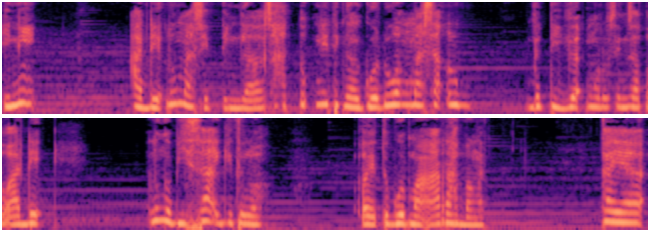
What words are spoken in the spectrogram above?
Ini adik lu masih tinggal satu nih tinggal gue doang. Masa lu bertiga ngurusin satu adik? Lu nggak bisa gitu loh. Oh itu gue marah banget. Kayak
